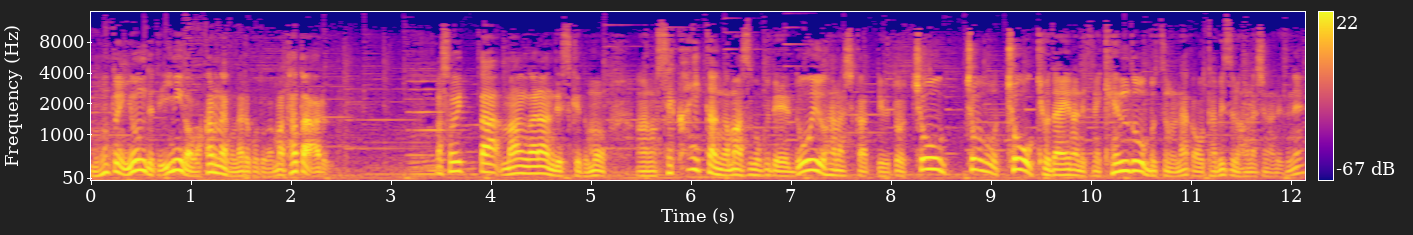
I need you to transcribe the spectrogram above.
もう本当に読んでて意味がわからなくなることが、まあ、多々ある。まあ、そういった漫画なんですけども、あの、世界観がまあすごくて、どういう話かっていうと、超、超、超巨大なですね、建造物の中を旅する話なんですね。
